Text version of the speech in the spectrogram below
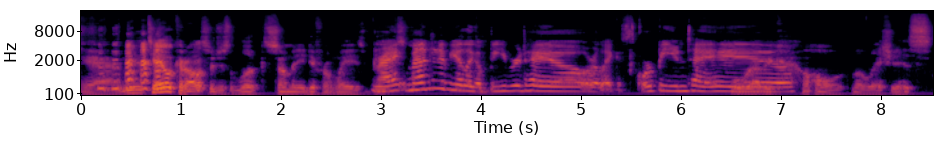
Yeah, I mean the tail could also just look so many different ways. Beaks- Right? Imagine if you had like a beaver tail or like a scorpion tail. that'd be oh, malicious.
